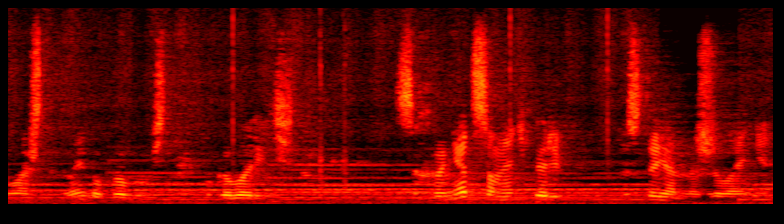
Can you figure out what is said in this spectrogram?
Важно, давай попробуем с ними поговорить. Сохраняться у меня теперь постоянно желание.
